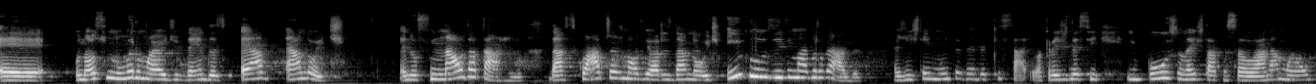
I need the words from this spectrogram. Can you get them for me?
É, o nosso número maior de vendas é, é à noite. É no final da tarde, das 4 às 9 horas da noite, inclusive madrugada. A gente tem muita venda que sai. Eu acredito nesse impulso, né, de estar com o celular na mão.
